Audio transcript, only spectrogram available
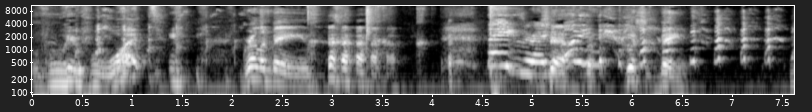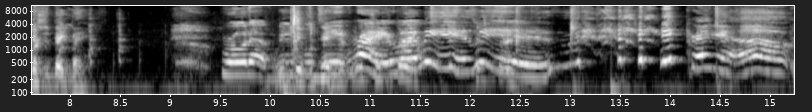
Wait, what? Grilling beans. Thanks, Ray. Chef Bush's beans. Bush's big bean. Roll that beautiful keep it Bing. different. Right, right. We is. We is. Cracking up.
